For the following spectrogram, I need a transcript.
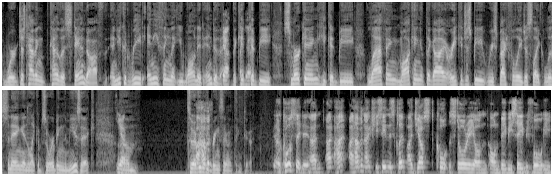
were just having kind of the standoff and you could read anything that you wanted into that yep. the kid yep. could be smirking he could be laughing mocking at the guy or he could just be respectfully just like listening and like absorbing the music yeah um, so everybody brings their own thing to it of course they do, and I, I, haven't actually seen this clip. I just caught the story on on BBC before we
